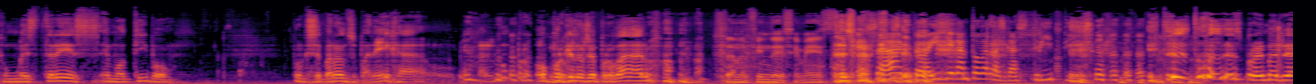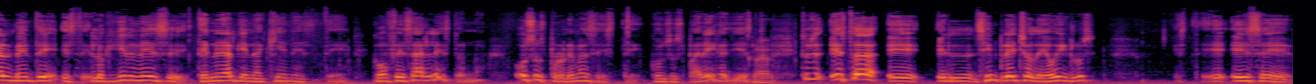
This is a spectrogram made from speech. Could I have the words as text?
como estrés emotivo porque separaron su pareja algún pro, o porque los reprobaron. Están en fin de semestre. Exacto, ahí llegan todas las gastritis. Entonces, todos esos problemas realmente este, lo que quieren es eh, tener a alguien a quien este, confesarle esto, ¿no? O sus problemas este, con sus parejas y esto. Claro. Entonces, esta, eh, el simple hecho de oírlos este, es eh,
